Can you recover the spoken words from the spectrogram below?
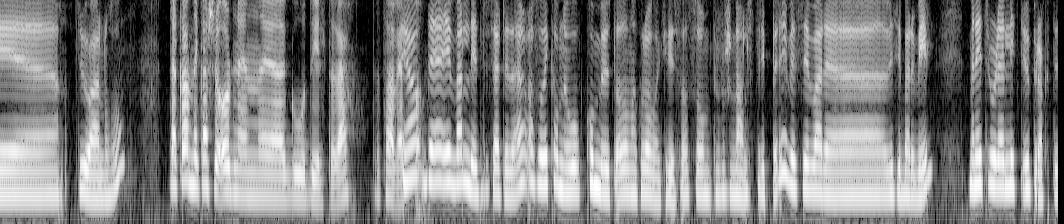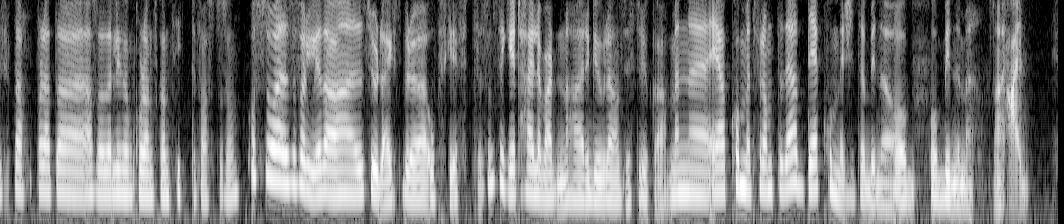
dueren og noe sånt. Da kan de kanskje ordne en eh, god deal til deg. Det tar vi Ja, etterpå. det er jeg veldig interessert i det. Altså, Jeg kan jo komme ut av denne koronakrisa som profesjonell stripper hvis jeg bare, hvis jeg bare vil. Men jeg tror det er litt upraktisk, da. For dette, altså, det liksom hvordan skal en sitte fast og sånn. Og så er det selvfølgelig da surdeigsbrødoppskrift, som sikkert hele verden har googla den siste uka. Men eh, jeg har kommet fram til det, og det kommer ikke til å begynne, å, å begynne med. Nei. Nei,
